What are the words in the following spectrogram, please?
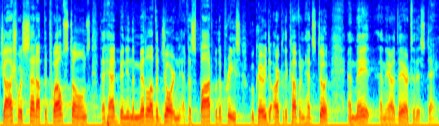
Joshua set up the 12 stones that had been in the middle of the Jordan at the spot where the priests who carried the Ark of the Covenant had stood, and they, and they are there to this day.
